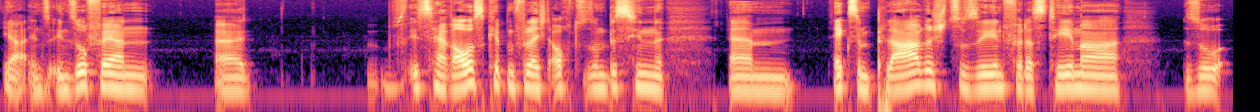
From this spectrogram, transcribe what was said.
ja, in, insofern äh, ist Herauskippen vielleicht auch so ein bisschen ähm, exemplarisch zu sehen für das Thema so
